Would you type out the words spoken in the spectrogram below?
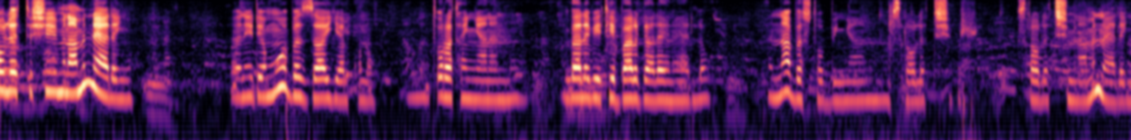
ሁለት ሺህ ምናምን ነው ያለኝ። እኔ ደግሞ በዛ እያልኩ ነው። ጡረተኛ ነን። ባለቤቴ ባልጋ ላይ ነው ያለው እና በስቶብኛል። አስራ ሁለት ሺህ ብር አስራ ሁለት ሺህ ምናምን ነው ያለኝ።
